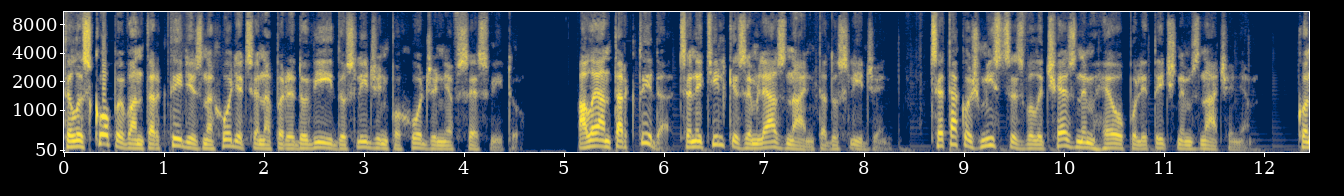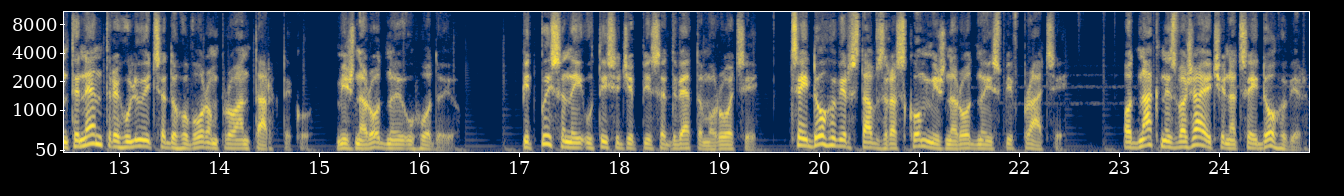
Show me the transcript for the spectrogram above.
Телескопи в Антарктиді знаходяться на передовій досліджень походження Всесвіту. Але Антарктида це не тільки земля знань та досліджень, це також місце з величезним геополітичним значенням. Континент регулюється договором про Антарктику, міжнародною угодою. Підписаний у 1059 році, цей договір став зразком міжнародної співпраці. Однак, незважаючи на цей договір,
